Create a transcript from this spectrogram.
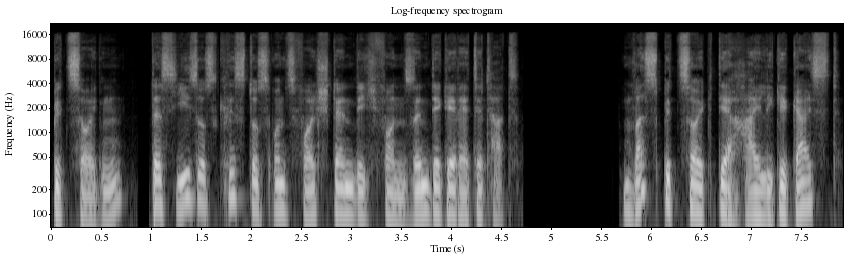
bezeugen, dass Jesus Christus uns vollständig von Sünde gerettet hat. Was bezeugt der Heilige Geist?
